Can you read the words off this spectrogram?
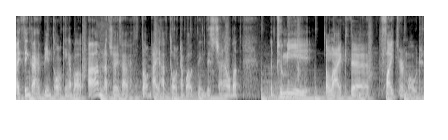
I think I have been talking about. I'm not sure if I have. Talk, I have talked about it in this channel, but to me, like the fighter mode,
